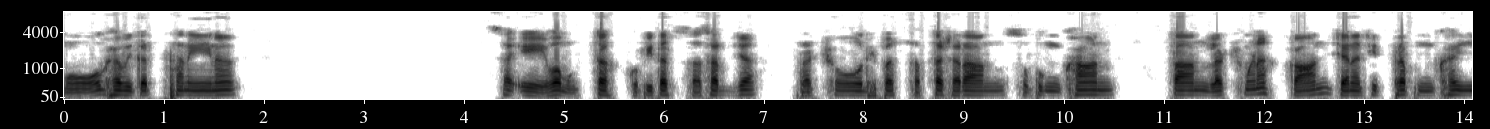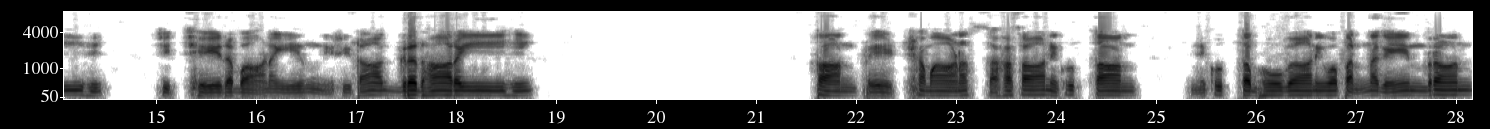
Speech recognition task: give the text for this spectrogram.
मोघविकत्थनेन? स एव मुक्तः कुपितः ससर्ज रक्षोऽधिपः सप्तशरान् सुपुङ्खान् तान् लक्ष्मणः काञ्चनचित्रपुङ्खैः चिच्छेदबाणैर्निशिताग्रधारैः तान् प्रेक्षमाणः सहसा निकृत्तान् निकृत्तभोगानिव पन्नगेन्द्रान्।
